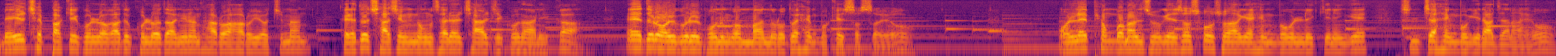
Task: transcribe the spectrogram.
매일 쳇바퀴 굴러가도 굴러다니는 하루하루였지만 그래도 자식 농사를 잘 짓고 나니까 애들 얼굴을 보는 것만으로도 행복했었어요. 원래 평범한 속에서 소소하게 행복을 느끼는 게 진짜 행복이라잖아요.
